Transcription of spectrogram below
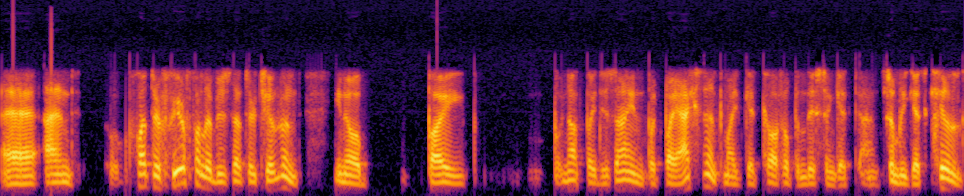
Uh, and what they're fearful of is that their children, you know, by not by design, but by accident, might get caught up in this and get and somebody gets killed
